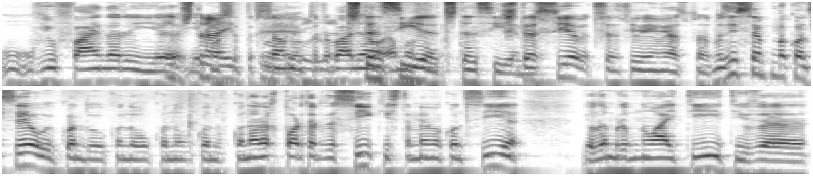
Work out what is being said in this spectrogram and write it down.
o viewfinder e a, e a concentração no trabalho. Distancia, é uma, distancia. Distancia, né? distancia imenso. Portanto, mas isso sempre me aconteceu. Quando, quando, quando, quando, quando era repórter da SIC, isso também me acontecia. Eu lembro-me no Haiti, estive a,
